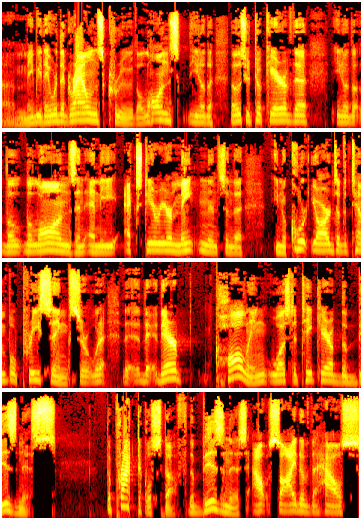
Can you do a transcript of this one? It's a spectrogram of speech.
Um, maybe they were the grounds crew, the lawns, you know, the, those who took care of the, you know, the, the, the lawns and, and the exterior maintenance and the, you know, courtyards of the temple precincts or whatever. Their calling was to take care of the business, the practical stuff, the business outside of the house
